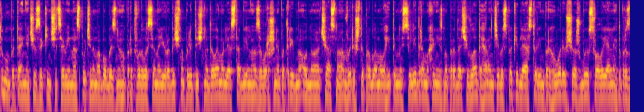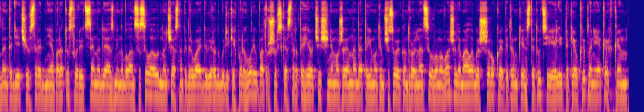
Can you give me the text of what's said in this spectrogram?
Тому питання, чи закінчиться війна з Путіним або без нього, перетворилося на юридично політичну дилему для стабільного завершення. Потрібно одночасно вирішити проблему легітимності лідера, механізму передачі влади, гарантії безпеки для сторін переговорів, що ж вбивства лояльних до президента діячів середньої апарату створюють сцену для зміни балансу сили, одночасно підривають довіру до будь-яких переговорів. Патрушевська стратегія очищення може надати йому тимчасовий контроль над силовими важелями, але без широкої підтримки інституції еліт таке укріплення є крихким.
